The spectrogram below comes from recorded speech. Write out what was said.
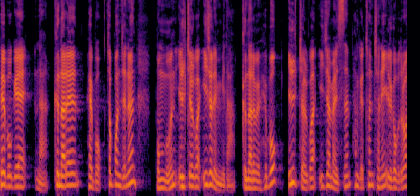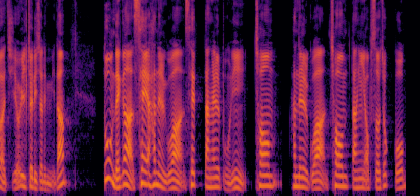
회복의 날, 그날의 회복. 첫 번째는 본문 1절과 2절입니다. 그날의 회복 1절과 2절 말씀 함께 천천히 읽어보도록 하지요. 1절 2절입니다. 또 내가 새 하늘과 새 땅을 보니 처음 하늘과 처음 땅이 없어졌고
